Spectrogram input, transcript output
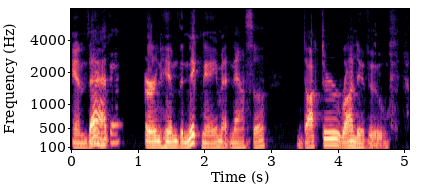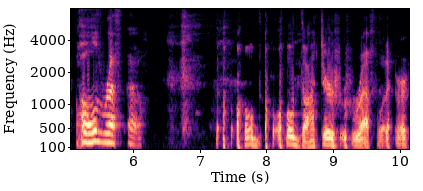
And that Oh, okay. earned him the nickname at NASA Dr. Rendezvous. old rough. Oh, old old Doctor Rough, whatever.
